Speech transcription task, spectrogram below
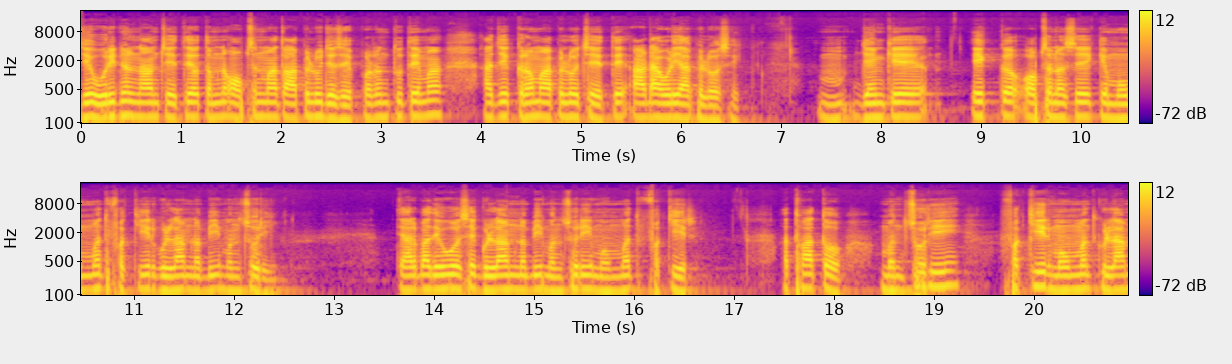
જે ઓરિજિનલ નામ છે તે તમને ઓપ્શનમાં તો આપેલું જ હશે, પરંતુ તેમાં આ જે ક્રમ આપેલો છે તે આડાવળી આપેલો હશે. જેમ કે એક ઓપ્શન હશે કે મોહમ્મદ ફકીર ગુલામ નબી મંસૂરી. ત્યારબાદ એવું હશે ગુલામ નબી મંસૂરી મોહમ્મદ ફકીર. અથવા તો મંસૂરી ફકીર મોહમ્મદ ગુલામ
